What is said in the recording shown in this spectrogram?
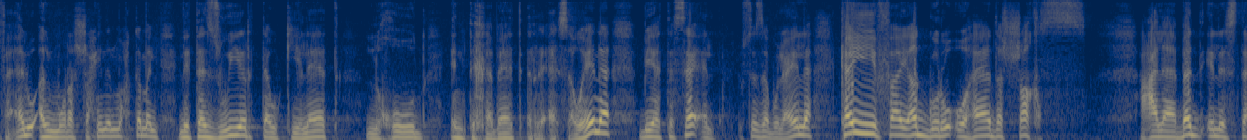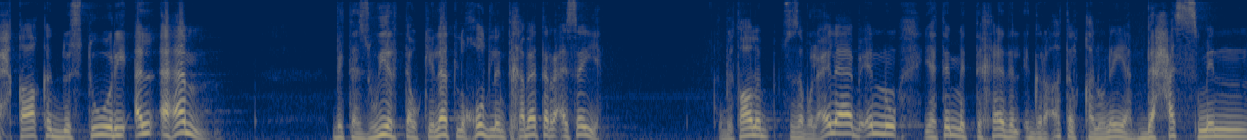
فقالوا المرشحين المحتمل لتزوير توكيلات لخوض انتخابات الرئاسة. وهنا بيتساءل الأستاذ أبو العلا كيف يجرؤ هذا الشخص؟ على بدء الاستحقاق الدستوري الأهم بتزوير توكيلات لخوض الانتخابات الرئاسية. وبيطالب أستاذ أبو العلا بأنه يتم اتخاذ الإجراءات القانونية بحسم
